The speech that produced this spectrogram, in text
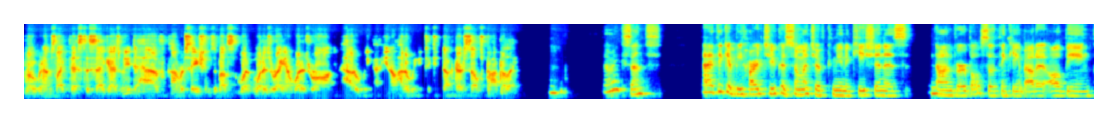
programs like this to say, guys, we need to have conversations about what, what is right and what is wrong. How do we, you know, how do we need to conduct ourselves properly? Mm-hmm. That makes sense. I think it'd be hard too because so much of communication is nonverbal. So thinking about it all being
